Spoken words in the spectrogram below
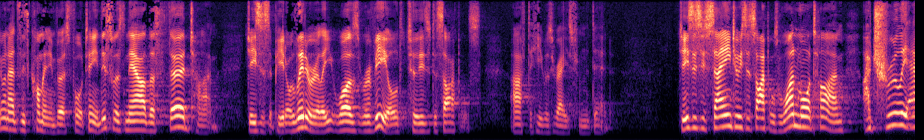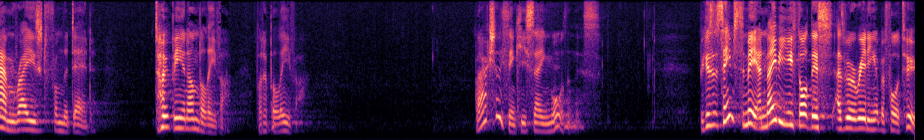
John adds this comment in verse 14. This was now the third time Jesus appeared, or literally was revealed to his disciples after he was raised from the dead. Jesus is saying to his disciples one more time, I truly am raised from the dead. Don't be an unbeliever, but a believer. But I actually think he's saying more than this. Because it seems to me, and maybe you thought this as we were reading it before too,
